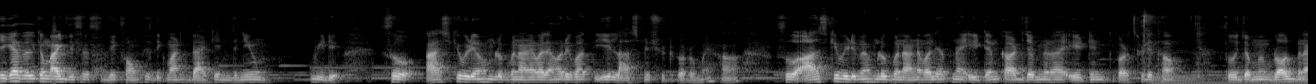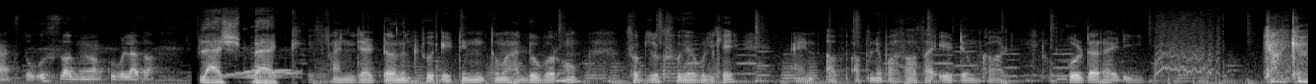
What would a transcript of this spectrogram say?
ठीक है welcome back this is Siddique from Siddique Maan back in the new video so आज के वीडियो में हम लोग बनाने वाले हैं और एक बात ये लास्ट में शूट कर रहा हूँ मैं हाँ. सो so, आज के वीडियो में हम लोग बनाने वाले अपना एटीएम कार्ड जब मेरा एटीन बर्थडे था. सो so, जब मैं व्लॉग बनाया था तो उस व्लॉग में मैं आपको बोला था flashback finally turn to eighteen तो मैं हड्डू भर रहा हूँ. सब लोग सो गए बोल के एंड अब अपने पास आता a card voter I D क्या क्या?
